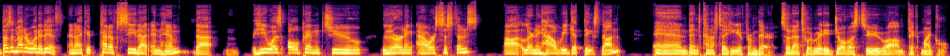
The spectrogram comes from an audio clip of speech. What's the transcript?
doesn't matter what it is. And I could kind of see that in him that mm-hmm. he was open to learning our systems, uh, learning how we get things done, and then kind of taking it from there. So that's what really drove us to um, pick Michael.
